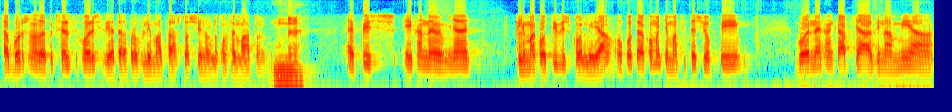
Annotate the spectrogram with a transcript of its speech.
θα μπορούσε να το επεξέλθει χωρίς ιδιαίτερα προβλήματα στο σύνολο των θεμάτων. Ναι. Επίσης είχαν μια κλιμακωτή δυσκολία, οπότε ακόμα και μαθητές οι οποίοι μπορεί να είχαν κάποια αδυναμία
